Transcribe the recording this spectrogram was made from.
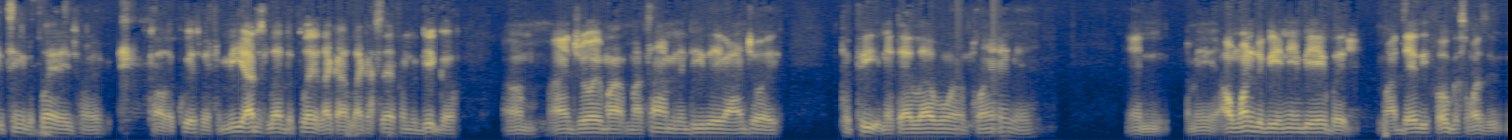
continue to play. They just want to call it quits. But for me, I just love to play. Like I like I said from the get go, um, I enjoy my my time in the D League. I enjoy competing at that level and playing. And and I mean, I wanted to be in the NBA, but my daily focus wasn't.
